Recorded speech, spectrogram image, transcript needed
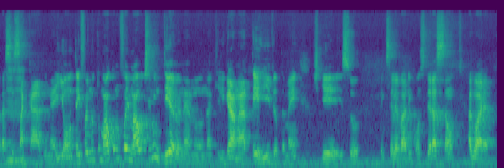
para ser uhum. sacado, né? E ontem foi muito mal, como foi mal o time inteiro, né? No, naquele gramado terrível também. Acho que isso tem que ser levado em consideração. Agora,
